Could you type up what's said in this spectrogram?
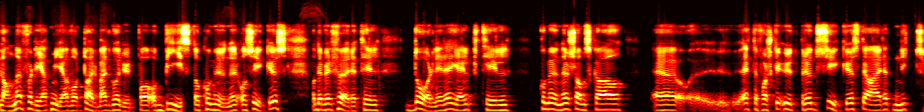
landet. Fordi at mye av vårt arbeid går ut på å bistå kommuner og sykehus. Og det vil føre til dårligere hjelp til kommuner som skal etterforske utbrudd. Sykehus, det er et nytt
